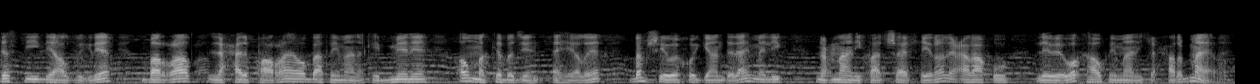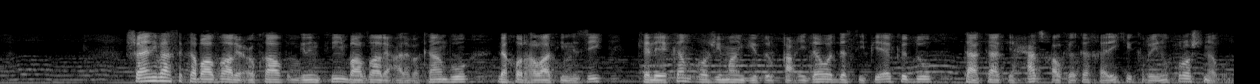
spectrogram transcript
دەستی لێ هەڵبگرێ بەڕاض لە حەرب پاڕایەوە با پەیمانەکەی بمێنێ ئەو مەکە بەجێ ئەهێڵێ بەم شێوەی خۆی گەیاندە لای مەلیک نوعمانی پادشای حیرە لە عێراق و لەوێ وەک هاوپەیمانێکی حەڕب مایەوە شایانی باسە کە بازاری عکاڵ گرنگترین بازاری عەرەبەکان بوو لە خۆرهەڵاتی نزیک کە لە یەکەم ڕۆژی مانگی دولقەعیدەوە دەستی پێکرد و تا کاتی حەج خەڵکەکە خەریکی کڕین و فرۆشتنە بوون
